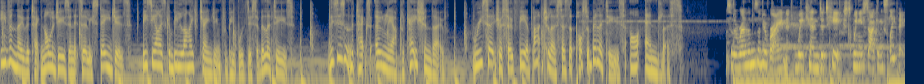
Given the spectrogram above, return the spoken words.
Even though the technology is in its early stages, BCIs can be life changing for people with disabilities. This isn't the tech's only application, though. Researcher Sophia Batchelor says the possibilities are endless. So, the rhythms of your brain we can detect when you start getting sleepy.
